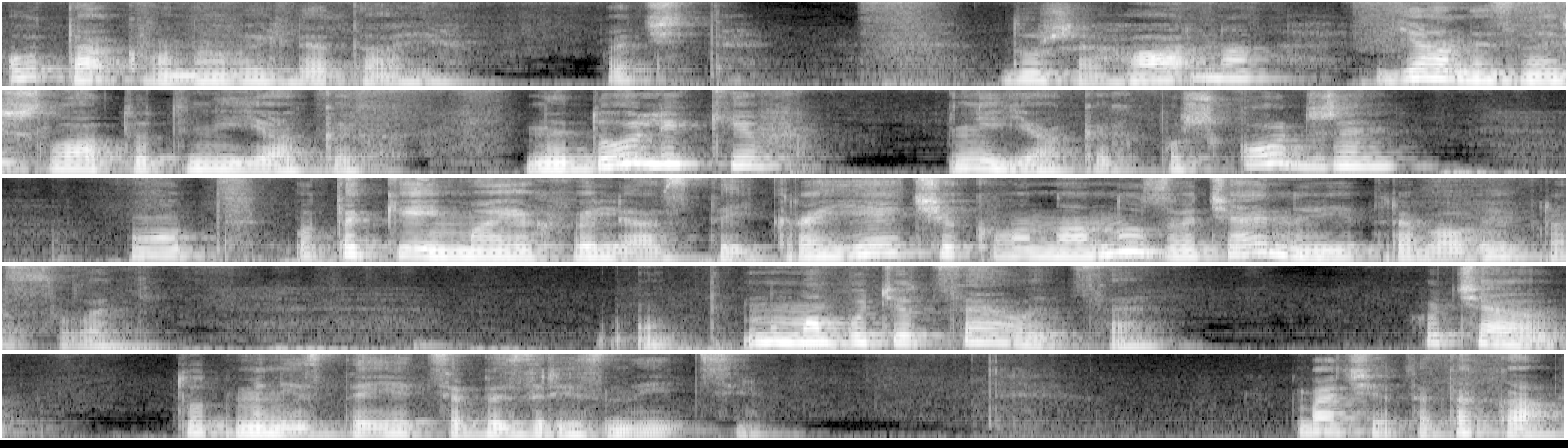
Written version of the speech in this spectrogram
Отак вона виглядає. Бачите? Дуже гарна. Я не знайшла тут ніяких недоліків, ніяких пошкоджень. От, отакий має хвилястий краєчок вона. Ну, звичайно, її треба випрасувати. От. Ну, мабуть, оце лице. Хоча тут, мені здається, без різниці. Бачите, така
